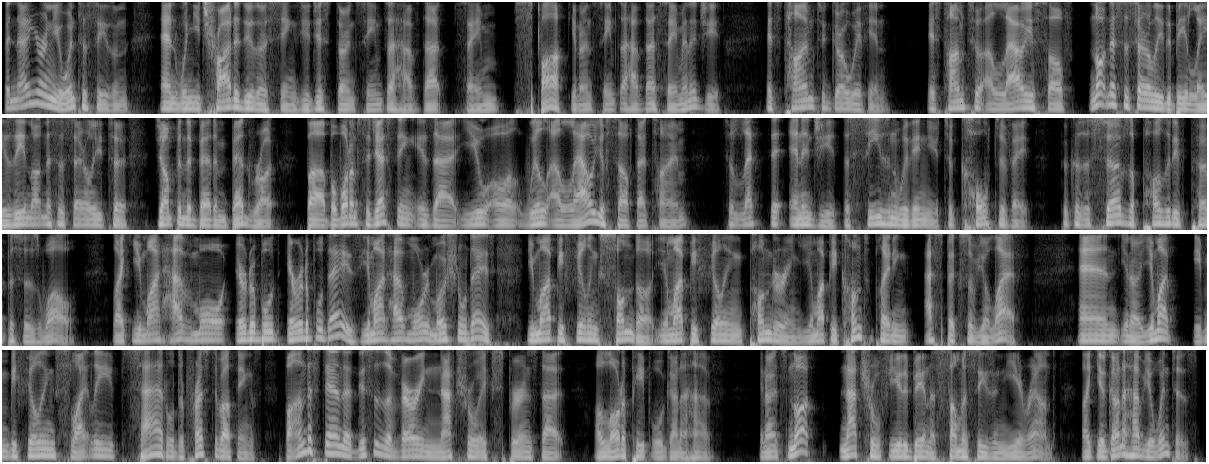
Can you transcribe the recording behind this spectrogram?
But now you're in your winter season and when you try to do those things, you just don't seem to have that same spark. You don't seem to have that same energy. It's time to go within. It's time to allow yourself, not necessarily to be lazy, not necessarily to jump in the bed and bed rot, but but what I'm suggesting is that you will allow yourself that time to let the energy, the season within you, to cultivate because it serves a positive purpose as well. Like you might have more irritable irritable days. You might have more emotional days. You might be feeling sonder. You might be feeling pondering. You might be contemplating aspects of your life. And you know, you might even be feeling slightly sad or depressed about things. But understand that this is a very natural experience that a lot of people are going to have. You know, it's not natural for you to be in a summer season year round. Like you're going to have your winters.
